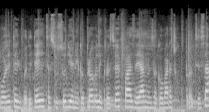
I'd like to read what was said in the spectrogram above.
Voditelj, voditeljica su sudionike proveli kroz sve faze javnog zagovaračkog procesa,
